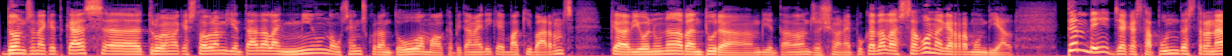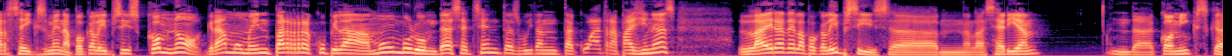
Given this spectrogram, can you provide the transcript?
doncs en aquest cas eh, trobem aquesta obra ambientada l'any 1941 amb el Capità Amèrica i Bucky Barnes que viuen una aventura ambientada doncs, això en època de la Segona Guerra Mundial. També, ja que està a punt d'estrenar-se X-Men Apocalipsis, com no, gran moment per recopilar amb un volum de 784 pàgines l'era de l'Apocalipsis, eh, la sèrie de còmics que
